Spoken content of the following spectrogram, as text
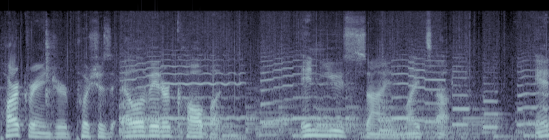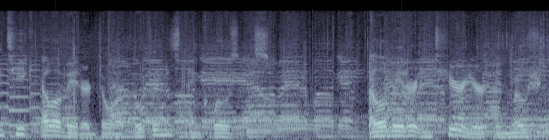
Park ranger pushes elevator call button. In use sign lights up. Antique elevator door opens and closes. Elevator interior in motion.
